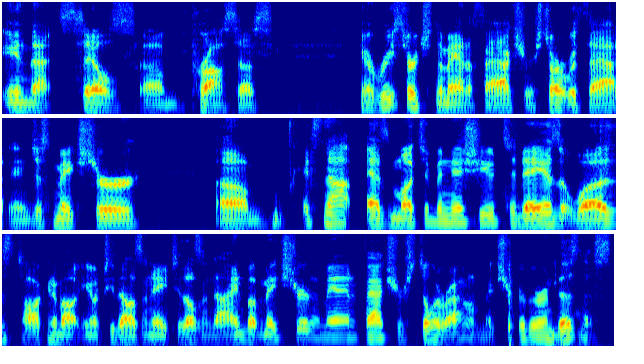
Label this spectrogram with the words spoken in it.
in that sales um, process, you know, research the manufacturer. Start with that, and just make sure um, it's not as much of an issue today as it was talking about you know 2008, 2009. But make sure the manufacturer's still around. Make sure they're in business.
